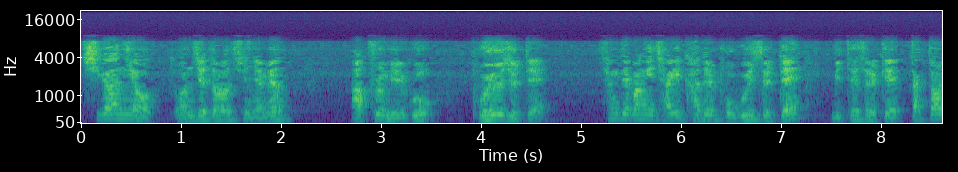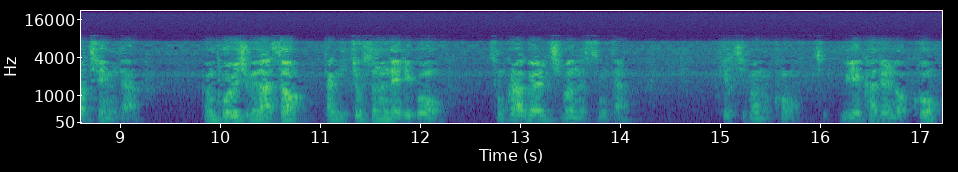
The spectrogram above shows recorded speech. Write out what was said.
시간이 어- 언제 떨어뜨리냐면 앞으로 밀고 보여줄 때 상대방이 자기 카드를 보고 있을 때 밑에서 이렇게 딱 떨어뜨립니다. 그럼 보여주고 나서 딱 이쪽 손을 내리고 손가락을 집어넣습니다. 이렇게 집어넣고 위에 카드를 넣고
